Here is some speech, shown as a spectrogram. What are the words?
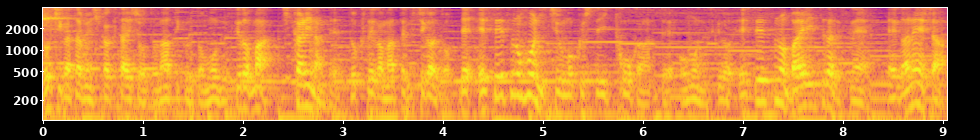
ロキが多分比較対象となってくると思うんですけどまあ光なんで属性が全く違うとで SS の方に注目していこうかなって思うんですけど SS の倍率がですねガネーシャ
